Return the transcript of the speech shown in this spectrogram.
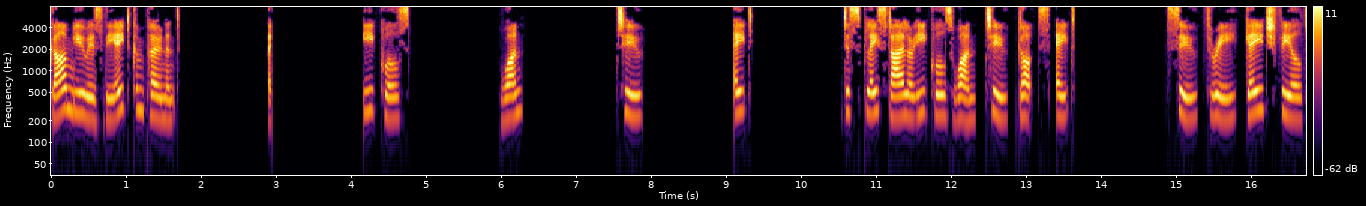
Ga mu is the eight-component. A equals one, two, eight. Display style equals one, two dots eight. SU 3 gauge field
